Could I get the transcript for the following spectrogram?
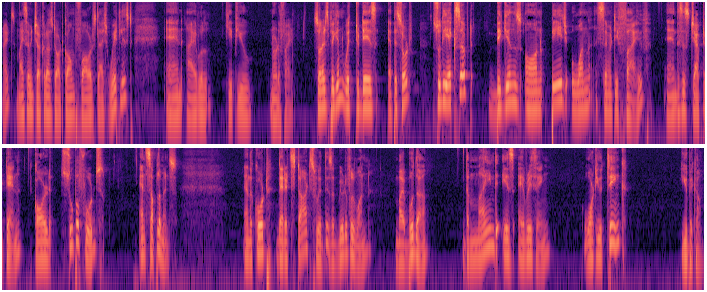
right? my7chakras.com forward slash waitlist, and I will keep you notified. So let's begin with today's episode. So the excerpt begins on page 175, and this is chapter 10 called Superfoods and Supplements. And the quote that it starts with is a beautiful one by Buddha The mind is everything. What you think, you become.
